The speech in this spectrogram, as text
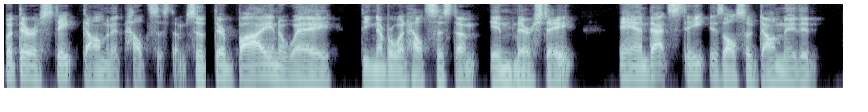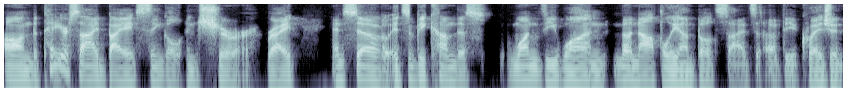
but they're a state dominant health system. So they're by in a way the number one health system in their state. And that state is also dominated on the payer side by a single insurer, right? And so it's become this 1v1 monopoly on both sides of the equation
